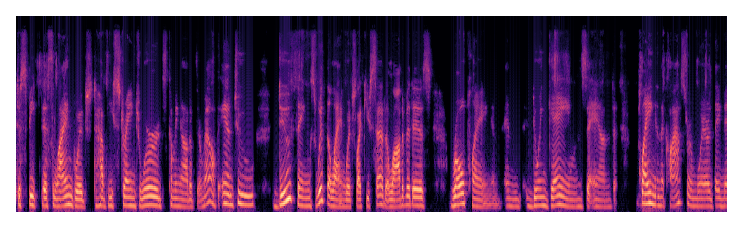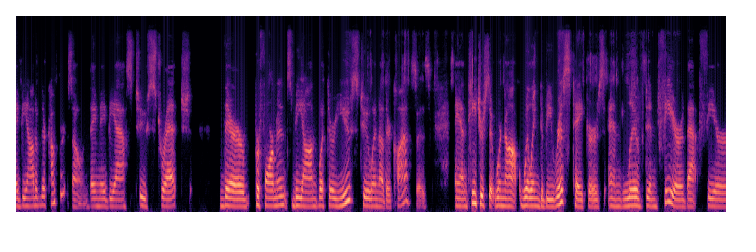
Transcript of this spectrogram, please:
to speak this language, to have these strange words coming out of their mouth, and to do things with the language. Like you said, a lot of it is role playing and, and doing games and playing in the classroom where they may be out of their comfort zone. They may be asked to stretch their performance beyond what they're used to in other classes. And teachers that were not willing to be risk takers and lived in fear, that fear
